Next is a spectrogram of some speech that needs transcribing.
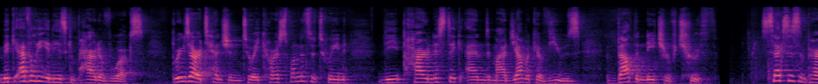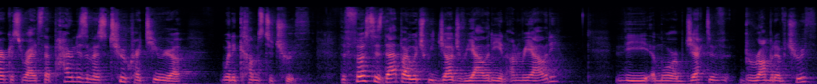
McEvilley, in his comparative works, brings our attention to a correspondence between the Pyrrhonistic and Madhyamaka views about the nature of truth. Sextus Empiricus writes that Pyrrhonism has two criteria when it comes to truth. The first is that by which we judge reality and unreality, the more objective barometer of truth.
